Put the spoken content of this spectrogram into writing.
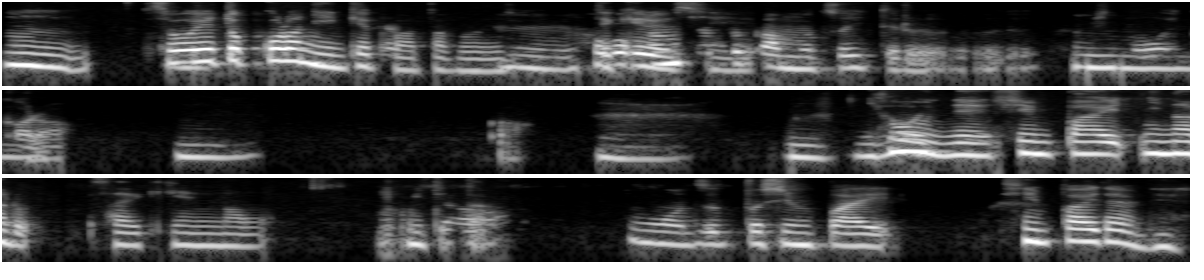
うん、そういうところに行けば多分、うん、できるし。保護観察官もついてる人多いから。うん。うん。うん、日そう。本ね心配になる。最近の見てたらもうずっと心配。心配だよね。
